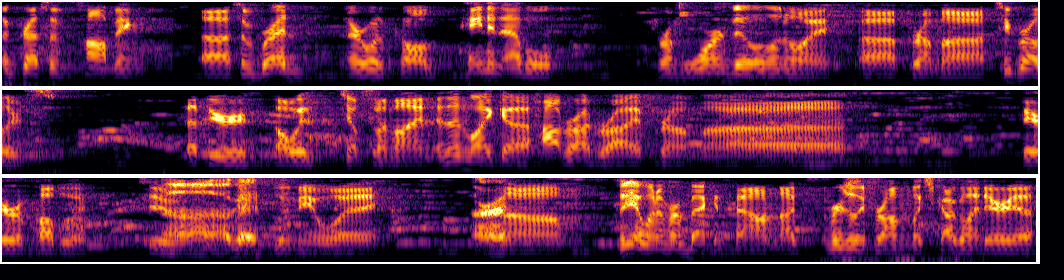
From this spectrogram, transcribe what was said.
aggressive hopping. Uh, so red or what is it called? Cane and Ebel from Warrenville, Illinois, uh, from uh, Two Brothers. That beer always jumps to my mind. And then like uh, Hop Rod Rye from uh, Bear Republic too. Ah, okay. Blew me away. All right. Um, so yeah, whenever I'm back in town, I'm originally from like Chicagoland area,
